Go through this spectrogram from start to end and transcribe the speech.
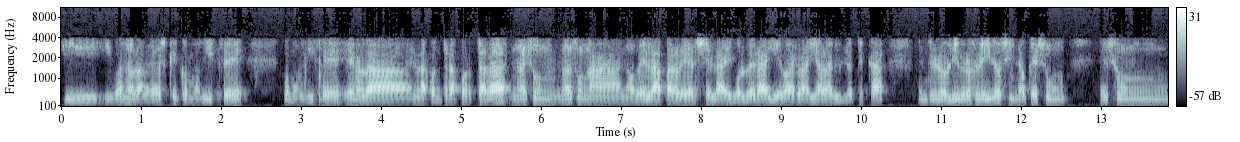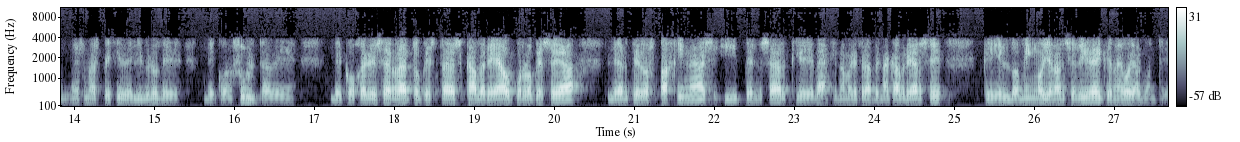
Y, y bueno, la verdad es que como dice como dice en la, en la contraportada, no es, un, no es una novela para leérsela y volver a llevarla ya a la biblioteca entre los libros leídos, sino que es un, es un, es una especie de libro de, de consulta, de, de coger ese rato que estás cabreado por lo que sea, leerte dos páginas y pensar que, que no merece la pena cabrearse, que el domingo llega enseguida y que me voy al monte.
